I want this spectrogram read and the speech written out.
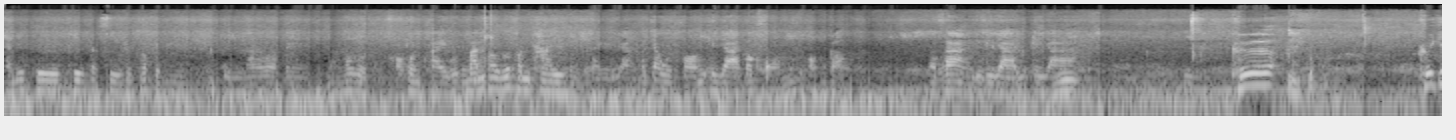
อันนี้คือคือตระสูตรของเขาเป็นอย่างนี้คือเรียกว่าเป็นบรรพบุรุษของคนไทยพูดบรรพบุรุษคนไทยคนไทยอย่างพระเจ้าอุทองอยุธยาก็ขอมของเก่ามาสร้างอยุธยาอยุธยาอืมคือคือจ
